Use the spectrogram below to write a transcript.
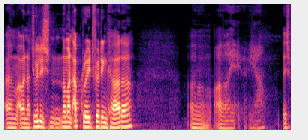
Ähm, aber natürlich nochmal ein Upgrade für den Kader. Äh, aber ja, ich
